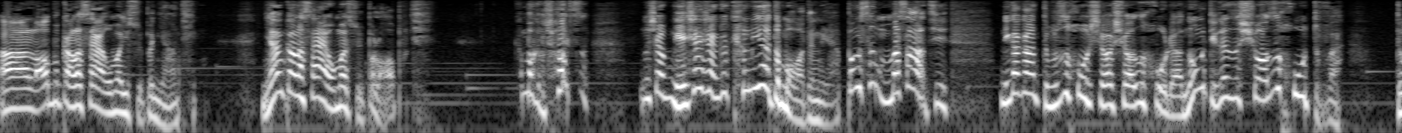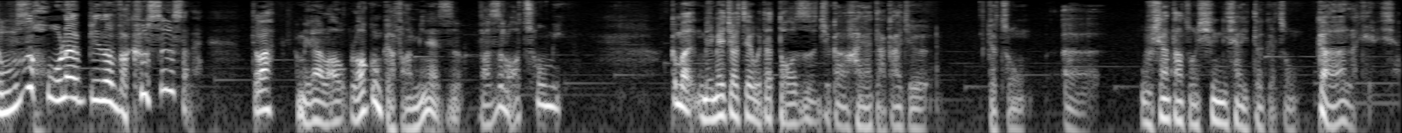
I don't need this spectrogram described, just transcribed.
啊，老婆讲了啥话嘛，又传拨娘听；娘讲了啥话嘛，传拨老婆听。那么搿桩子，侬想眼想想，搿肯定要得矛盾个呀。本身没啥事体，人家讲大事化小，小事化了，侬迭个是小事化大啊，大事化了变成勿可收拾了，对伐？咁伊拉老老公搿方面呢，是勿是老聪明？咁么慢慢叫再会得导致，就讲好像大家就搿种呃，互相当中心里向有得搿种隔阂辣盖里向。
